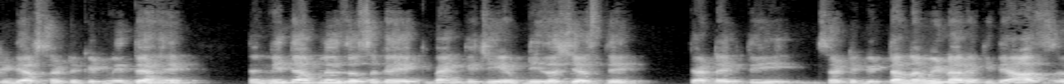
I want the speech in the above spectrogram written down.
टीडीआर सर्टिफिकेट मिळते आहे त्यांनी ते आपलं जसं काही एक बँकेची एफडी जशी असते त्या टाईप ती सर्टिफिकेट त्यांना मिळणार आहे. की ते आज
